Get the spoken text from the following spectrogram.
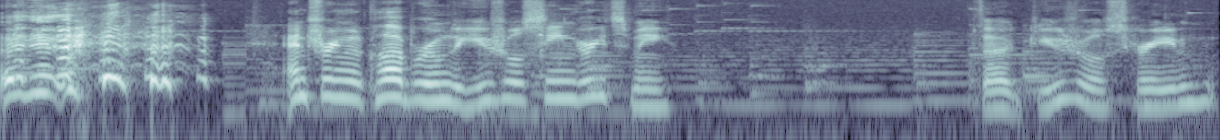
Entering the club room, the usual scene greets me. The usual screen.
